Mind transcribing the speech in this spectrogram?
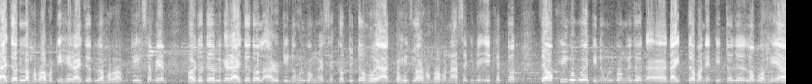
ৰাজ্য দলৰ সভাপতি সেই ৰাজ্য দলৰ সভাপতি হিচাপে হয়তো তেওঁলোকে ৰাজ্য দল আৰু তৃণমূল কংগ্ৰেছ একত্ৰিত হৈ আগবাঢ়ি যোৱাৰ সম্ভাৱনা আছে। কিন্তু এই ক্ষেত্ৰত যে অখিল গগৈয়ে তৃণমূল কংগ্ৰেছৰ দায়িত্ব বা নেতৃত্ব যে ল'ব সেয়া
